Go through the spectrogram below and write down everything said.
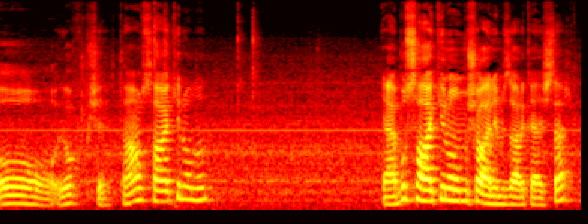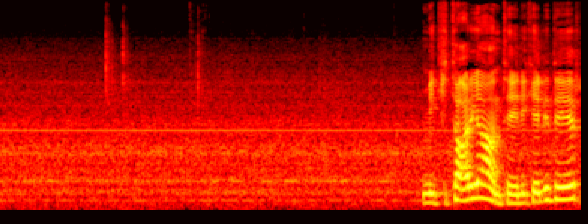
Oo yok bir şey. Tamam sakin olun. Yani bu sakin olmuş halimiz arkadaşlar. Mkhitaryan tehlikelidir.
